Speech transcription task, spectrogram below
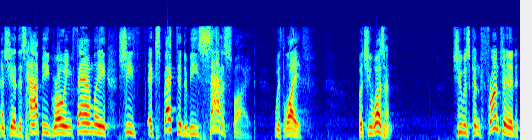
and she had this happy growing family she expected to be satisfied with life, but she wasn't. She was confronted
